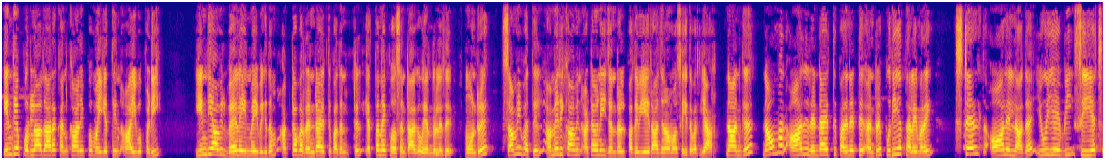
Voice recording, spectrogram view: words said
இந்திய பொருளாதார கண்காணிப்பு மையத்தின் ஆய்வுப்படி இந்தியாவில் வேலையின்மை விகிதம் அக்டோபர் ரெண்டாயிரத்தி பதினெட்டில் எத்தனை பெர்சென்டாக உயர்ந்துள்ளது? மூன்று சமீபத்தில் அமெரிக்காவின் அட்டர்னி ஜெனரல் பதவியை ராஜினாமா செய்தவர் யார்? நான்கு நவம்பர் ஆறு ரெண்டாயிரத்தி பதினெட்டு அன்று புதிய தலைமுறை ஸ்டெல்த் ஆல் இல்லாத யுஏவி சிஎச்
